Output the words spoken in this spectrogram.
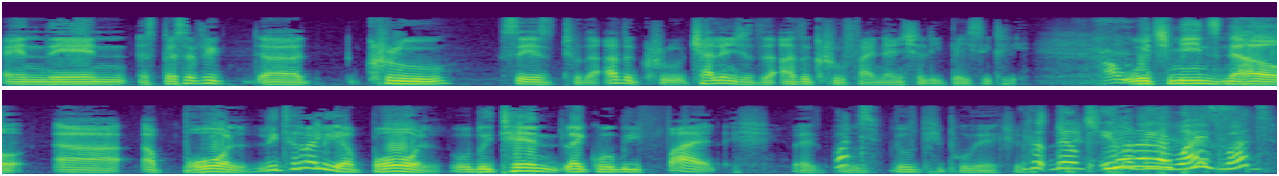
and then a specific uh, crew says to the other crew, challenges the other crew financially, basically, which means now uh, a ball, literally a ball, will be ten, like will be five. Like, What? Those, those people, they actually. They'll, they'll, it will be no, what? please, what?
